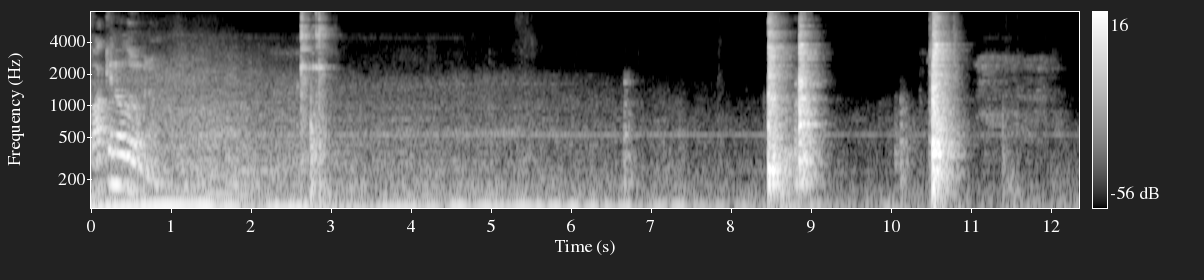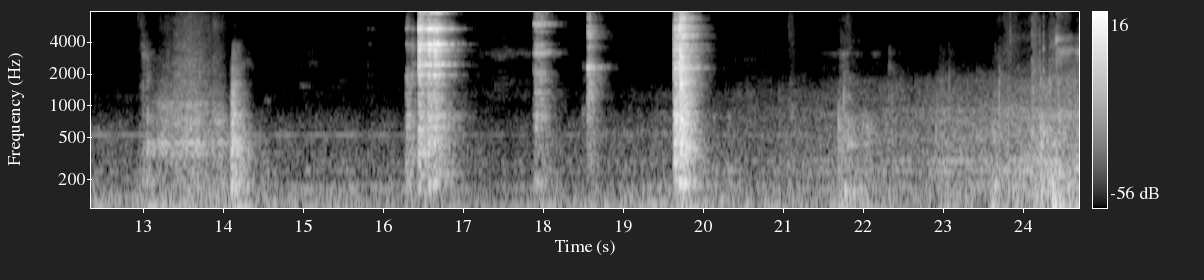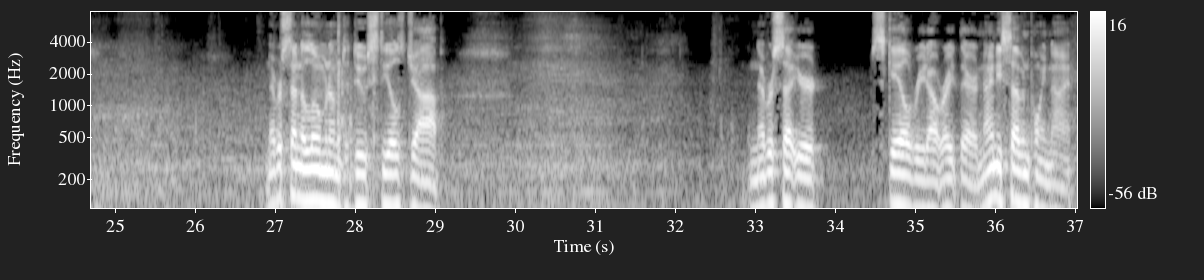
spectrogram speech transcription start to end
fucking aluminum. Never send aluminum to do steel's job. And never set your scale readout right there. 97.9.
